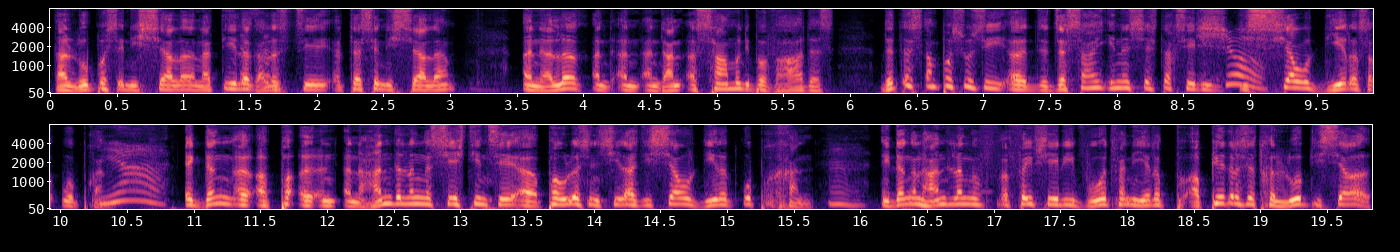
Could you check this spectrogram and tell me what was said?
dan loop ons in die selle, natuurlik hulle sê tussen die selle en hulle en en, en dan is saam met die bewaarders. Dit is amper soos die uh, Jesaja 61 sê die Sure. die seldeure sal oopgaan. Ja. Ek dink uh, uh, in, in Handelinge 16 sê uh, Paulus en Silas die sel deur het oopgegaan. Mm. Ek dink in Handelinge v- 5 sê die woord van die Here uh, Petrus het geloop die sel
